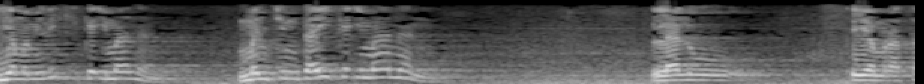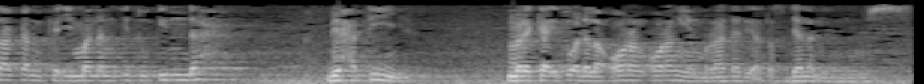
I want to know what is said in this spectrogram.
yang memiliki keimanan, mencintai keimanan, lalu ia merasakan keimanan itu indah di hatinya. Mereka itu adalah orang-orang yang berada di atas jalan yang lurus.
